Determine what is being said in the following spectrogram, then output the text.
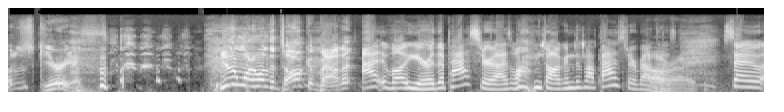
I was just curious. You're the one who wanted to talk about it. I, well, you're the pastor. That's why I'm talking to my pastor about All this. right. So,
